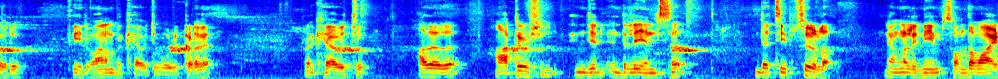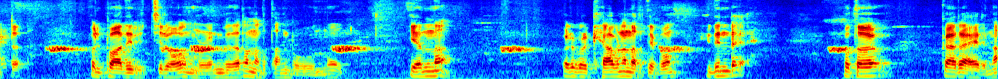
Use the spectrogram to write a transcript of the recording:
ഒരു തീരുമാനം പ്രഖ്യാപിച്ചു ഒഴിക്കടകൻ പ്രഖ്യാപിച്ചു. അതായത് ആർട്ടിഫിഷ്യൽ ഇൻജൻ ഇന്റലിജൻസിന്റെ ചിപ്സുകൾ ഞങ്ങൾ ഇനിയും സ്വന്തമായിട്ട് ഉൽപ്പാദിപ്പിച്ച് ലോകം മുഴുവൻ വിതരണം നടത്താൻ പോകുന്നു എന്ന് ഒരു പ്രഖ്യാപനം നടത്തിയപ്പം ഇതിന്റെ പുസ്തകക്കാരായിരുന്ന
